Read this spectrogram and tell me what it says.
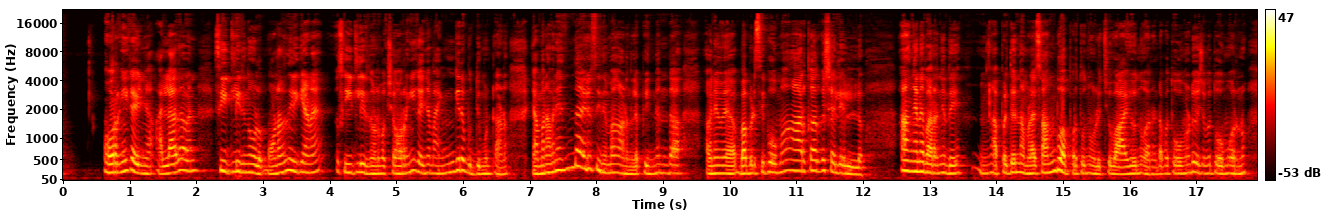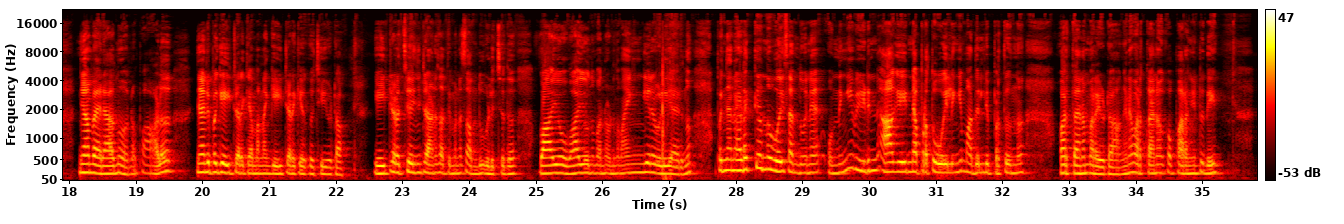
ഉറങ്ങിക്കഴിഞ്ഞാൽ അല്ലാതെ അവൻ സീറ്റിലിരുന്നോളും. ഉണർന്നിരിക്കുകയാണെങ്കിൽ സീറ്റിലിരുന്നോളും. പക്ഷെ ഉറങ്ങിക്കഴിഞ്ഞാൽ ഭയങ്കര ബുദ്ധിമുട്ടാണ്. ഞാൻ പറഞ്ഞു അവൻ എന്തായാലും സിനിമ കാണുന്നില്ല. പിന്നെന്താ? അവന് ബബിൾസിൽ പോകുമ്പോൾ ആർക്കാർക്ക് ശല്യമില്ലല്ലോ. അങ്ങനെ പറഞ്ഞത്. അപ്പോഴത്തേനും നമ്മളെ സന്തു അപ്പുറത്തുനിന്ന് വിളിച്ചു വായു എന്ന് പറഞ്ഞിട്ട്. അപ്പോൾ തോമോട് ചോദിച്ചപ്പോൾ തോമു പറഞ്ഞു ഞാൻ വരാമെന്ന് പറഞ്ഞു. അപ്പോൾ ആൾ ഞാനിപ്പോൾ ഗേറ്റ് അടയ്ക്കാൻ പറഞ്ഞാൽ ഗേറ്റ് അടയ്ക്കുകയൊക്കെ ചെയ്യും കേട്ടോ. ഗേറ്റ് അടച്ച് കഴിഞ്ഞിട്ടാണ് സത്യം പറഞ്ഞാൽ സന്തു വിളിച്ചത്. വായോ വായോ എന്ന് പറഞ്ഞുകൊണ്ട് ഭയങ്കര വിളിയായിരുന്നു. അപ്പം ഞാൻ ഇടയ്ക്കൊന്ന് പോയി സന്തുവിനെ ഒന്നെങ്കിൽ വീടിന് ആ ഗേറ്റിന്റെ അപ്പുറത്ത് പോയില്ലെങ്കിൽ മതിലിന്റെ ഇപ്പുറത്ത് നിന്ന് വർത്തമാനം പറയും കേട്ടോ. അങ്ങനെ വർത്തമാനമൊക്കെ പറഞ്ഞിട്ട് ദേ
